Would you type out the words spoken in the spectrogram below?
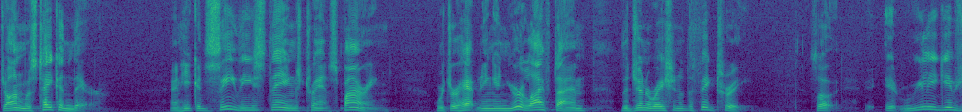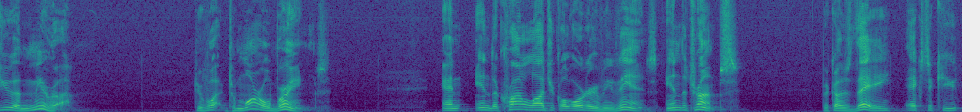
John was taken there, and he could see these things transpiring, which are happening in your lifetime, the generation of the fig tree. So it really gives you a mirror to what tomorrow brings. And in the chronological order of events, in the trumps, because they execute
